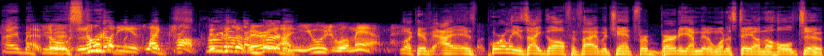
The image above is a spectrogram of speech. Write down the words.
I, uh, so nobody up, is like Trump. This is a very unusual man. Look, if I, as poorly as I golf, if I have a chance for birdie, I'm going to want to stay on the hole too.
